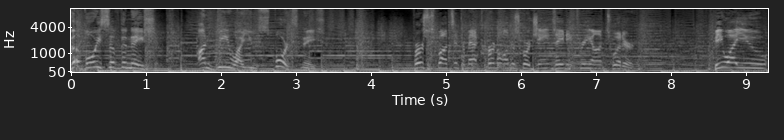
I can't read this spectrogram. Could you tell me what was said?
the voice of the nation on BYU Sports Nation. First response in from at Colonel underscore James 83 on Twitter. BYU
